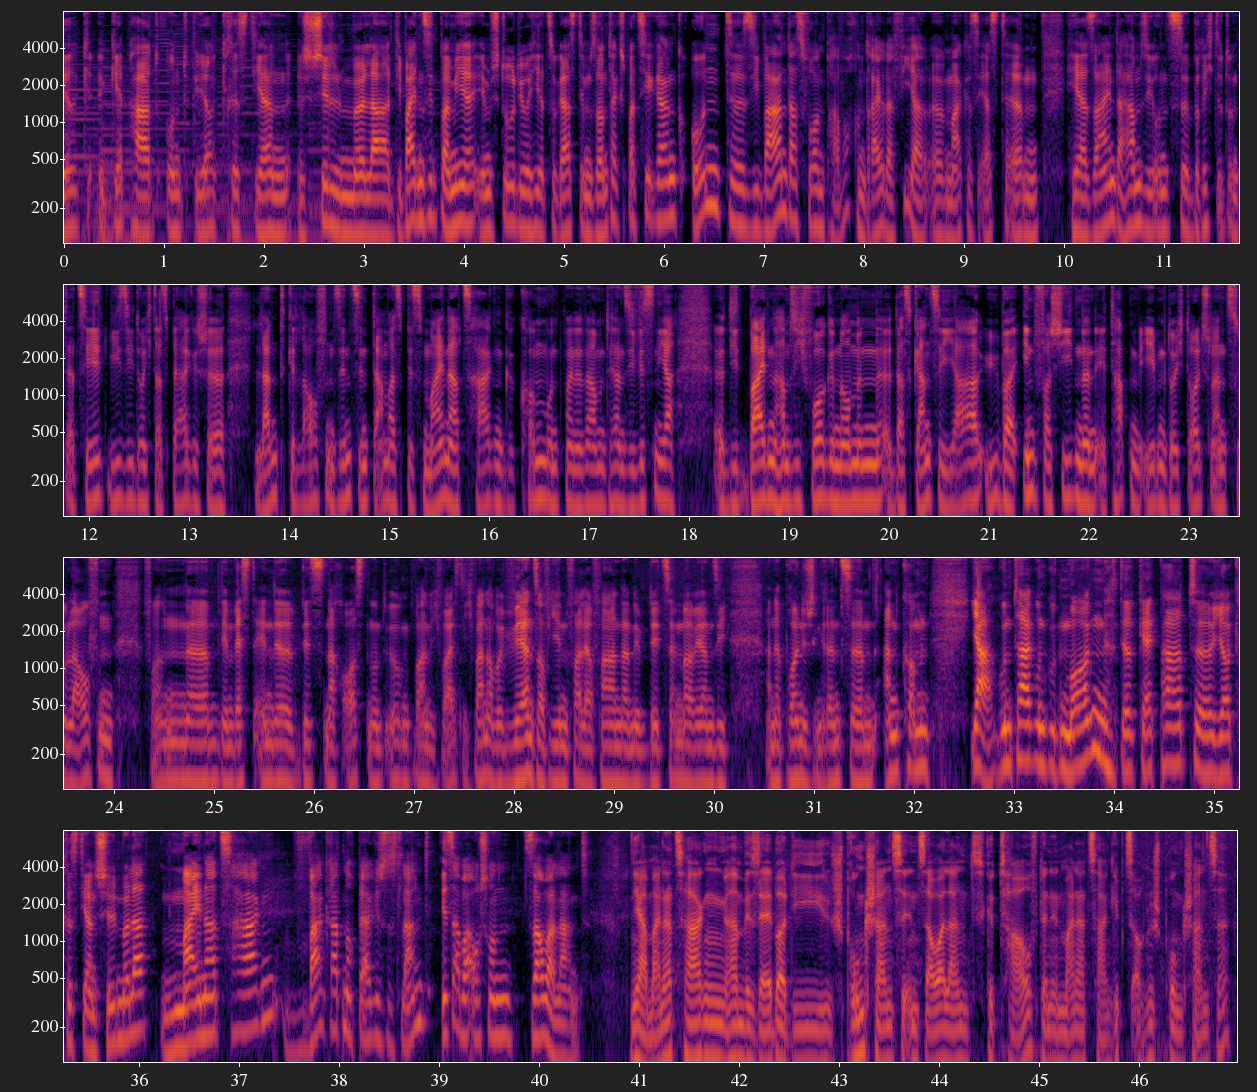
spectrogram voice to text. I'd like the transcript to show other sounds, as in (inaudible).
Dirk Gebhardt und Jörg Christian Schillmöller. Die beiden sind bei mir im Studio hier zu Gast im Sonntagsspaziergang und äh, sie waren das vor ein paar Wochen, drei oder vier äh, mag es erst ähm, her sein. Da haben sie uns äh, berichtet und erzählt, wie sie durch das Bergische Land gelaufen sind, sind damals bis Meinerzhagen gekommen und meine Damen und Herren, Sie wissen ja, äh, die beiden haben sich vorgenommen, das ganze Jahr über in verschiedenen Etappen eben durch Deutschland zu laufen, von äh, dem Westende bis nach Osten und irgendwann, ich weiß nicht wann, aber wir werden es auf jeden Fall erfahren, dann im Dezember werden sie an der polnischen Grenze ankommen. Ja, guten Tag und guten Morgen, Dirk Gebhardt, äh, Jörg Christian Schillmöller. Meinerzhagen war gerade noch Bergisches Land, ist aber auch schon Sauerland. Ja, Meinerzhagen haben wir selber die Sprungschanze ins Sauerland getauft, denn in Meinerzhagen gibt es auch eine Sprungschanze.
